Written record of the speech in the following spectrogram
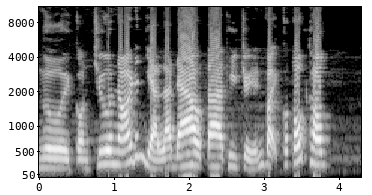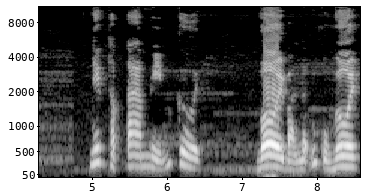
người còn chưa nói đến giả là đao ta thi triển vậy có tốt không? Niếp thập tam mỉm cười. Với bản lĩnh của ngươi,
